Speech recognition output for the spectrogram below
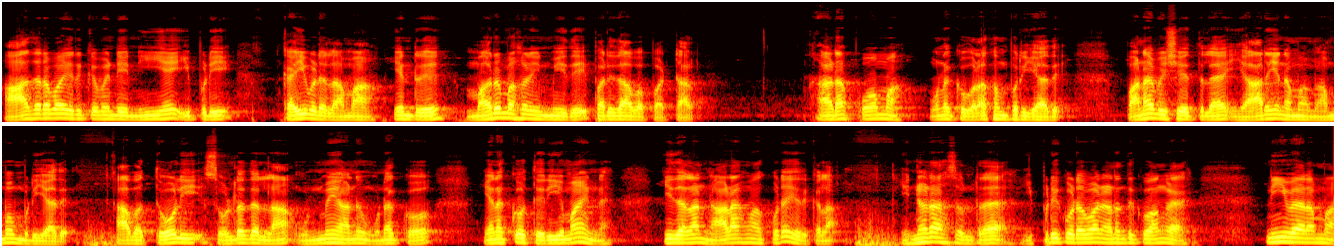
ஆதரவாக இருக்க வேண்டிய நீயே இப்படி கைவிடலாமா? என்று மருமகளின் மீதே பரிதாபப்பட்டாள். அட போமா உனக்கு உலகம் புரியாது. பண விஷயத்தில் யாரையும் நம்ம நம்ப முடியாது. அவள் தோழி சொல்கிறதெல்லாம் உண்மையான உனக்கோ எனக்கோ தெரியுமா என்ன? இதெல்லாம் நாடகமாக கூட இருக்கலாம். என்னடா சொல்கிற இப்படி கூடவா நடந்துக்குவாங்க? நீ வேறம்மா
